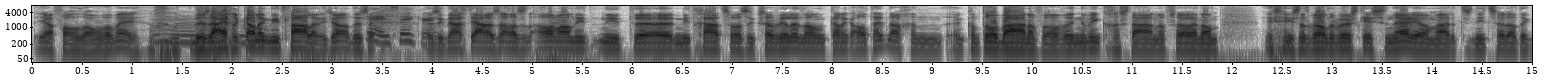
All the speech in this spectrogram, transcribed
ja, valt het allemaal wel mee. Mm. dus eigenlijk kan ik niet falen, weet je wel. Dus, nee, zeker. dus ik dacht, ja, als, als het allemaal niet, niet, uh, niet gaat zoals ik zou willen, dan kan ik altijd nog een, een kantoorbaan of, of in de winkel gaan staan of zo. En dan is, dat wel de worst case scenario, maar het is niet zo dat ik,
